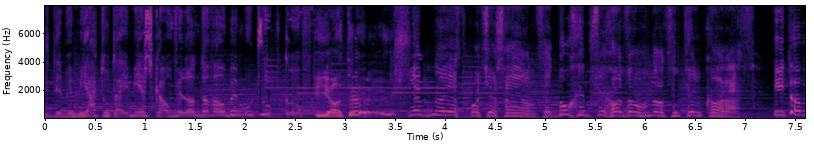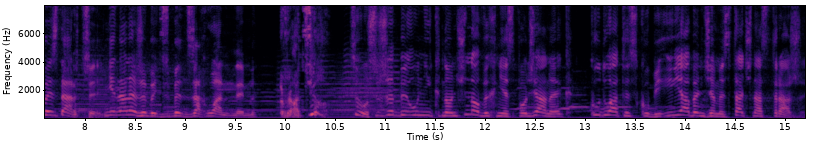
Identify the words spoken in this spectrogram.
Gdybym ja tutaj mieszkał, wylądowałbym u czubków. Ja też! Jedno jest pocieszające, duchy przychodzą w nocy tylko raz. I to wystarczy. Nie należy być zbyt zachłannym. Racja! Cóż, żeby uniknąć nowych niespodzianek, kudłaty Skubi i ja będziemy stać na straży.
